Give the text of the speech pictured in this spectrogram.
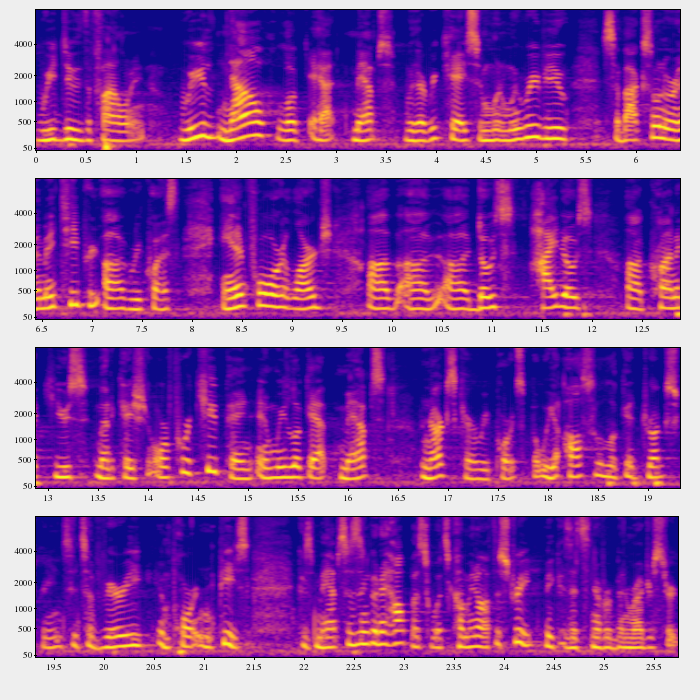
we do the following. We now look at maps with every case, and when we review Suboxone or MAT uh, requests, and for large uh, uh, uh, dose, high dose uh, chronic use medication, or for acute pain, and we look at maps, NarxCare reports, but we also look at drug screens. It's a very important piece because MAPS isn't going to help us what's coming off the street because it's never been registered.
